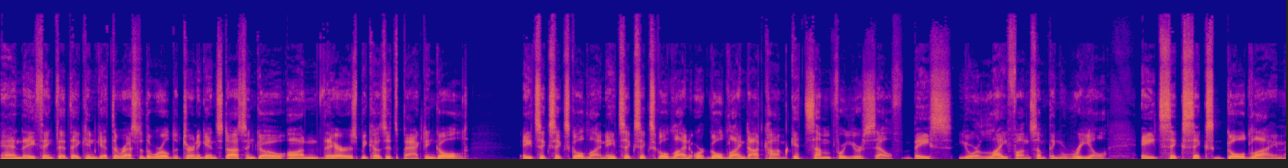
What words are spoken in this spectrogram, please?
and they think that they can get the rest of the world to turn against us and go on theirs because it's backed in gold. 866 Gold Line, 866 Gold Line, or goldline.com. Get some for yourself. Base your life on something real. 866 Gold Line,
